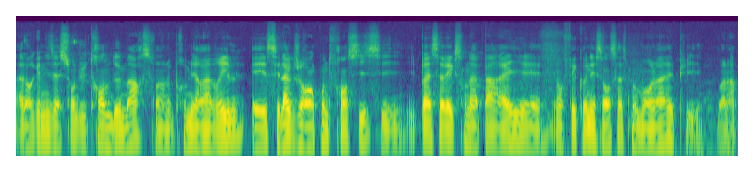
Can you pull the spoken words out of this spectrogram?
à l'organisation du 32 mars, enfin le 1er avril. Et c'est là que je rencontre Francis. Il, il passe avec son appareil et, et on fait connaissance à ce moment-là. Et puis voilà.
